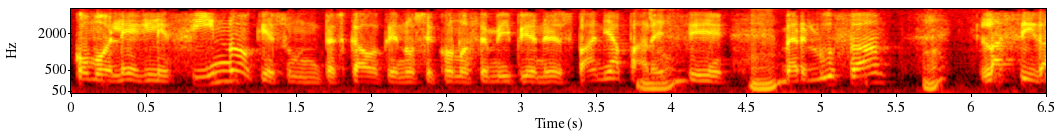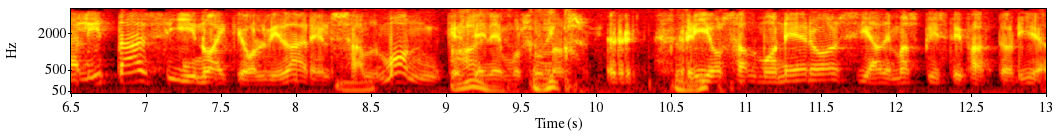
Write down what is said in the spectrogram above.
como el eglecino, que es un pescado que no se conoce muy bien en España, parece Mm. merluza. ¿No? Las cigalitas y no hay que olvidar el salmón, que Ay, tenemos unos ríos salmoneros y además piscifactorías.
